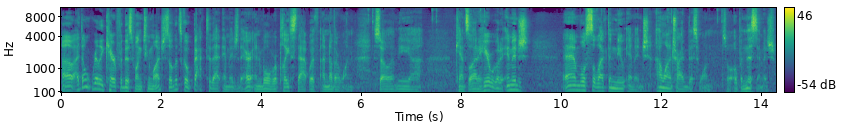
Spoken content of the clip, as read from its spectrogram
Uh, I don't really care for this one too much, so let's go back to that image there and we'll replace that with another one. So let me uh, cancel out of here. We'll go to image and we'll select a new image. I want to try this one, so open this image.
